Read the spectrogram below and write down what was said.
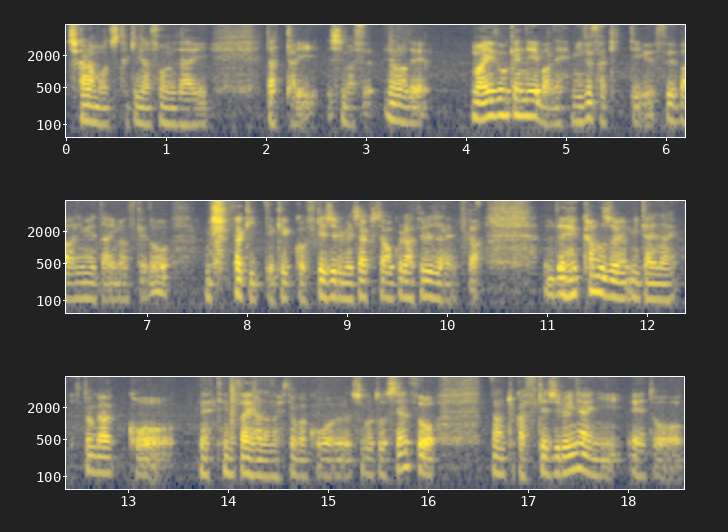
力持ち的な存在だったりします。なので、まあ、映像系で言えばね、水崎っていうスーパーアニメーターいますけど、水崎って結構スケジュールめちゃくちゃ遅らせるじゃないですか。で、彼女みたいな人がこう、ね、天才肌の人がこう仕事をしたやつを、なんとかスケジュール以内に、えっ、ー、と、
